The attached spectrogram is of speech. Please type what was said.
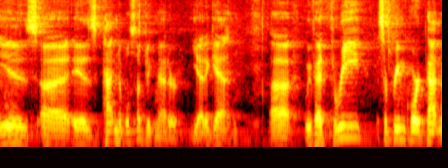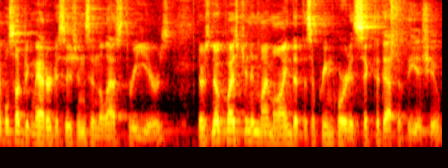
is, uh, is patentable subject matter yet again. Uh, We've had three Supreme Court patentable subject matter decisions in the last three years. There's no question in my mind that the Supreme Court is sick to death of the issue,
